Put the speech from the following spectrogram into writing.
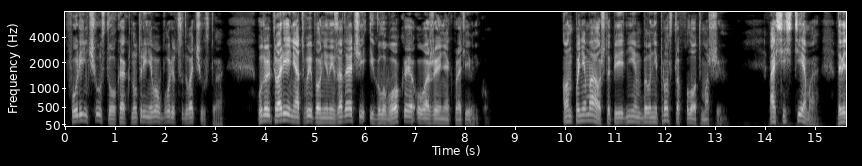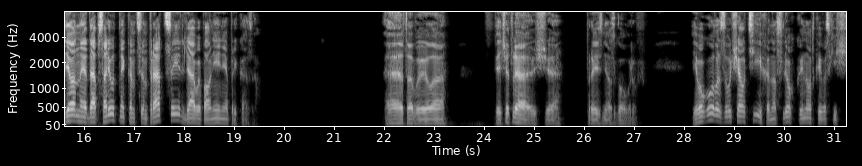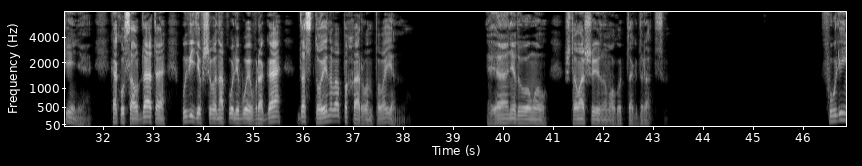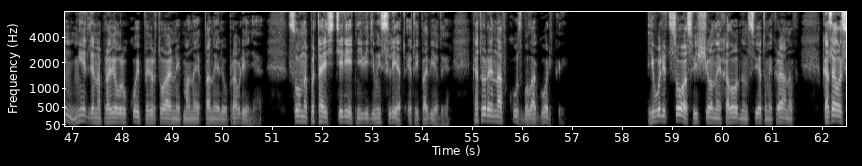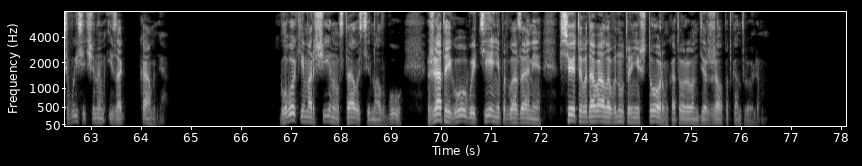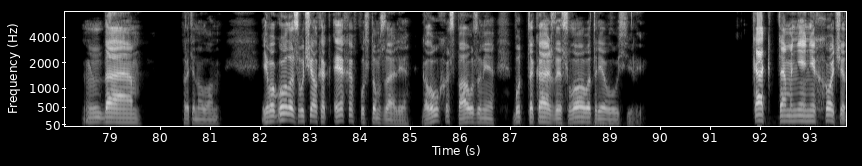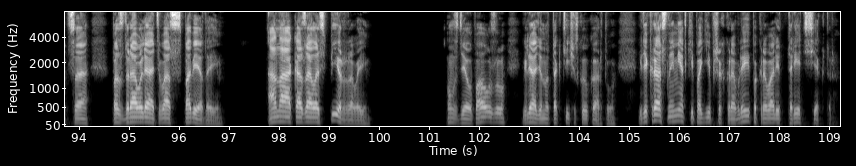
Фурин чувствовал, как внутри него борются два чувства — удовлетворение от выполненной задачи и глубокое уважение к противнику. Он понимал, что перед ним был не просто флот машин, а система, доведенная до абсолютной концентрации для выполнения приказа. «Это было впечатляюще», — произнес Говоров. Его голос звучал тихо, но с легкой ноткой восхищения, как у солдата, увидевшего на поле боя врага, достойного похорон по-военному. «Я не думал, что машины могут так драться». Фулинь медленно провел рукой по виртуальной панели управления, словно пытаясь стереть невидимый след этой победы, которая на вкус была горькой. Его лицо, освещенное холодным светом экранов, казалось высеченным из-за камня. Глубокие морщины усталости на лбу, сжатые губы, тени под глазами — все это выдавало внутренний шторм, который он держал под контролем. «Да», — протянул он. Его голос звучал как эхо в пустом зале, глухо, с паузами, будто каждое слово требовало усилий. «Как-то мне не хочется поздравлять вас с победой. Она оказалась пирровой. Он сделал паузу, глядя на тактическую карту, где красные метки погибших кораблей покрывали треть сектора.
